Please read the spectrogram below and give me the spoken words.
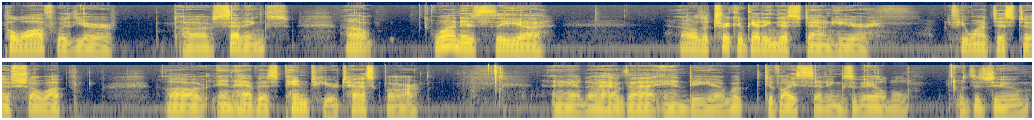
pull off with your uh, settings. Uh, one is the uh, oh, the trick of getting this down here. If you want this to show up uh, and have this pinned to your taskbar, and I have that and the web device settings available with the zoom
